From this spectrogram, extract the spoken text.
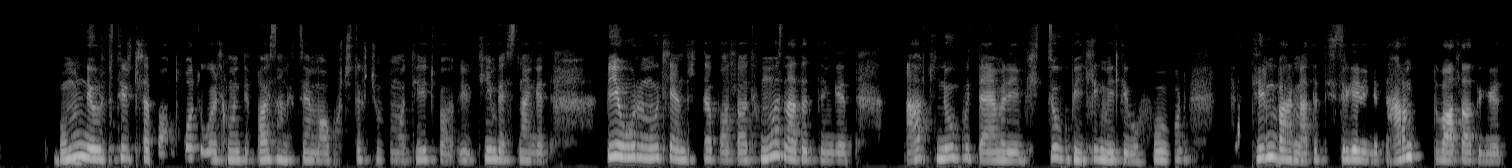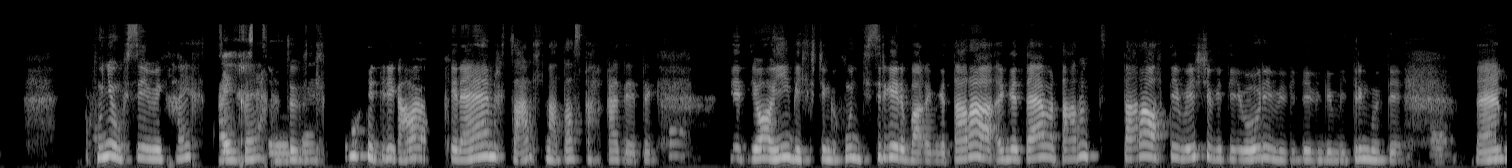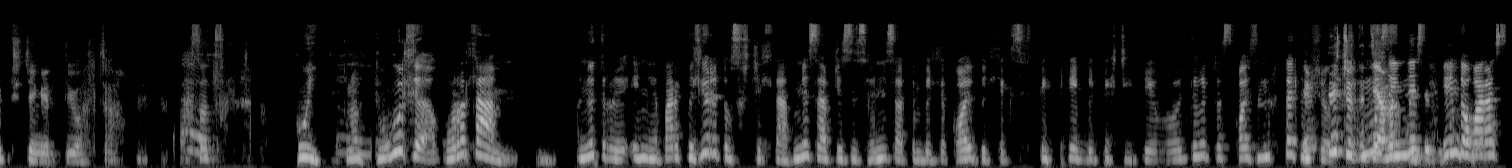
Өмнө нь ер тэр талаар бодохгүй зүгээр л хүнд гой санагцсан юм аа хүчдэг ч юм уу тэгж тийм байснаа ингээд би өөрөө нүүдлийн амьдралтай болоод хүмүүс надад ингээд авч нүүгүүд амар юм хэцүү бэлэг мэлэг өгөхөөр тэр нь баг надад эсрэгээр ингээд дарамт болоод ингээд хүний өгсөн юмыг хаях байх зүйл хүүхдүүдийг аваа гэхээр амар их зардал надаас гарах гад байдаг. Тэгээд ёо ийм бэлгч ингээ хүн тесрэгээр баг ингээ дараа ингээ амар дарамт дараа болт юм биш үү гэдгийг өөрийн мэдээр ингээ мэдрэнгүүтэй амар тийч ингээ юу болцоо байхгүй. Асуудал. Хүй. Тэгвэл гурлаа өнөөдөр энэ баг бэлгэрээ дуусгач л да. Хүнээс авч исэн сонис одон бэлэг, гой бэлэг, сэтгэлийн бэлэг ч гэдэг юм. Тэгэл бас гой сонирхолтой юм шүү. Энэ дугаараас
